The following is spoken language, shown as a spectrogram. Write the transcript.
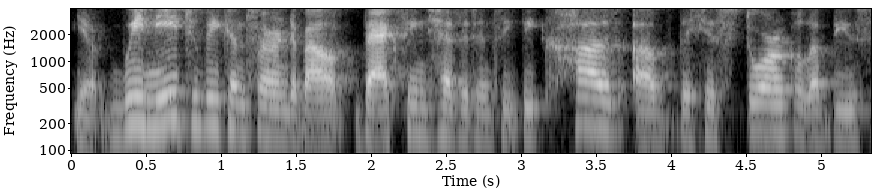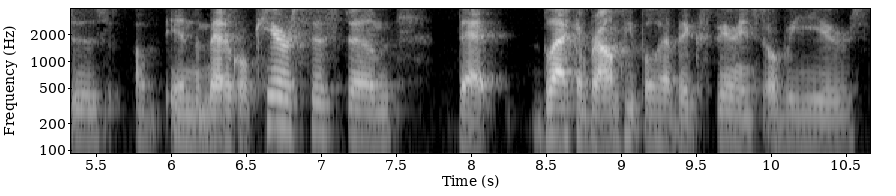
you know, we need to be concerned about vaccine hesitancy because of the historical abuses of, in the medical care system that Black and Brown people have experienced over years,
